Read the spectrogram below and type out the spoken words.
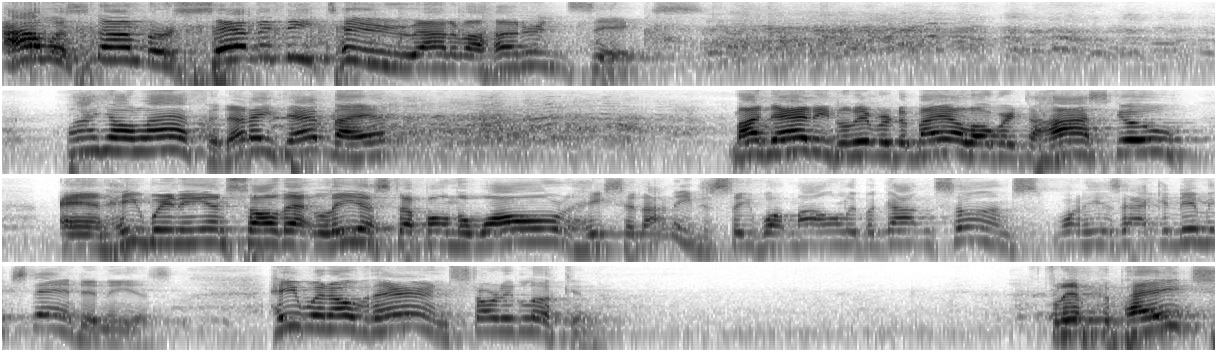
I was number 72 out of 106. Why y'all laughing? That ain't that bad. My daddy delivered the mail over at the high school, and he went in, saw that list up on the wall. And he said, I need to see what my only begotten son's, what his academic standing is. He went over there and started looking. Flipped the page,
